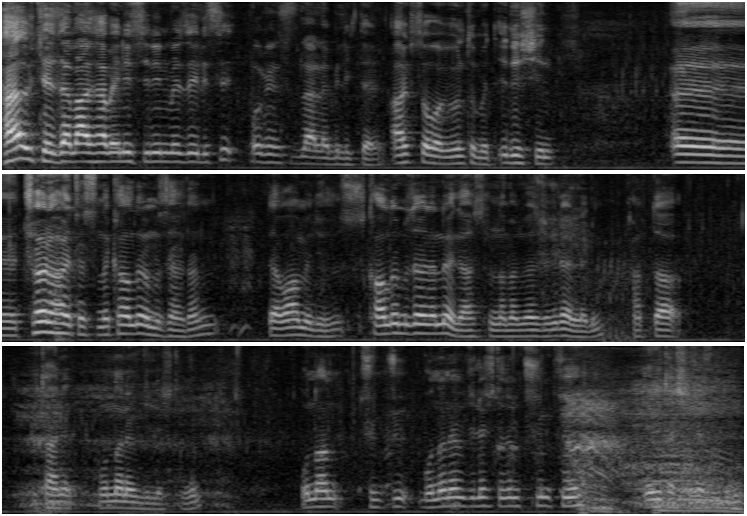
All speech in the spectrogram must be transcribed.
Herkese merhaba Enes'in mezelisi bugün sizlerle birlikte Aksova Ultimate Edition eee çöl haritasında kaldığımız yerden devam ediyoruz. Kaldığımız yerden öyle aslında ben birazcık ilerledim. Hatta bir tane bundan evcilleştirdim. Bundan çünkü bundan evcilleştirdim çünkü evi taşıyacağız bugün.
